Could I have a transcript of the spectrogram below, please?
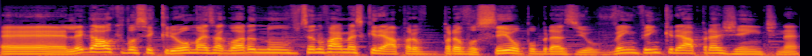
é legal que você criou, mas agora não, você não vai mais criar pra você ou pro Brasil. Vem, vem criar pra gente, né?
